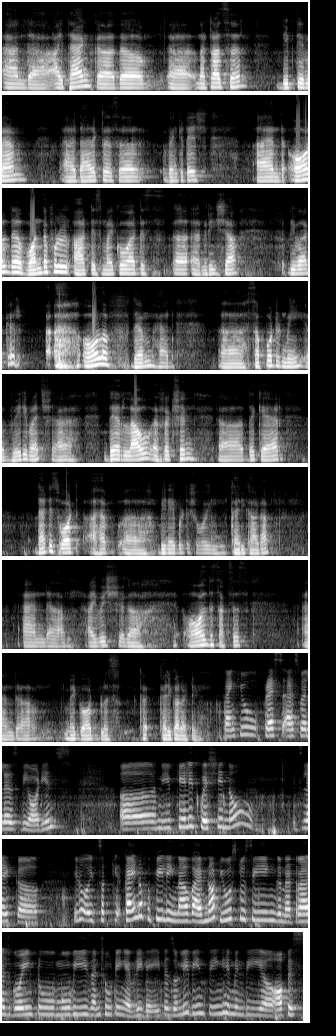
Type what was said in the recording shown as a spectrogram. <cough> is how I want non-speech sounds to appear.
And uh, I thank uh, the uh, Natraj sir, Deepthi ma'am, director sir Venkatesh, and all the wonderful artists, my co-artists uh, Nirisha, Divakar, <coughs> all of them had uh, supported me very much. Uh, their love, affection, uh, the care, that is what I have uh, been able to show in Karikada. And um I wish uh, all the success and uh, may God bless Ka- Karikada team. Thank you press as well as the audience ನೀವು ಕೇಳಿದ question it's like you know it's a kind of a feeling ನಾವು I am not use to seeing Nataraj going to movies and shooting every day it is only been seeing him in the office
